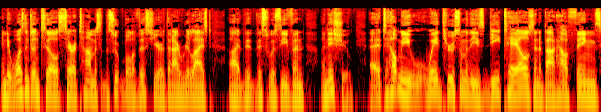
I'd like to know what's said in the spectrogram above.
And it wasn't until Sarah Thomas at the Super Bowl of this year that I realized uh, that this was even an issue. Uh, to help me wade through some of these details and about how things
